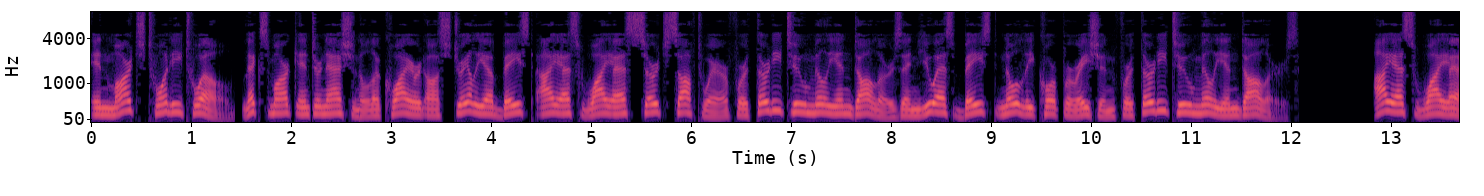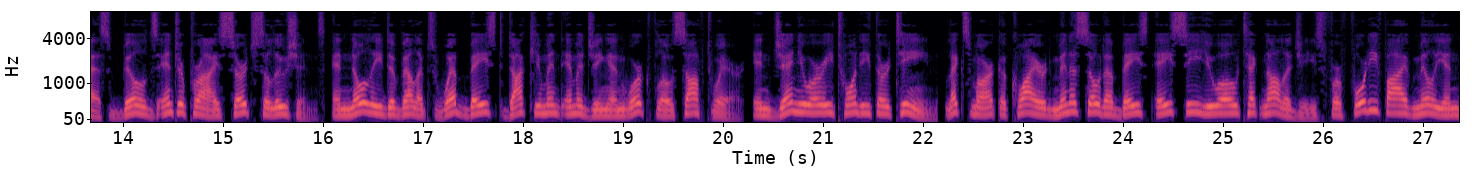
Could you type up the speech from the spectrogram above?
In March 2012, Lexmark International acquired Australia-based ISYS search software for $32 million and US-based Noli Corporation for $32 million. ISYS builds enterprise search solutions, and Noli develops web-based document imaging and workflow software. In January 2013, Lexmark acquired Minnesota-based ACUO Technologies for $45 million.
